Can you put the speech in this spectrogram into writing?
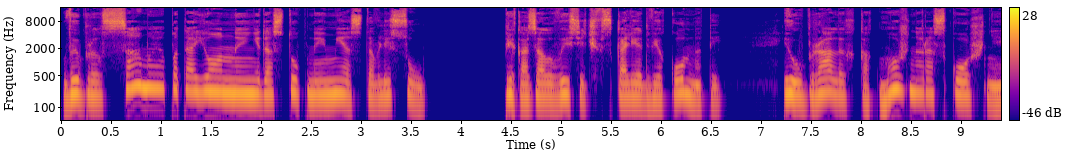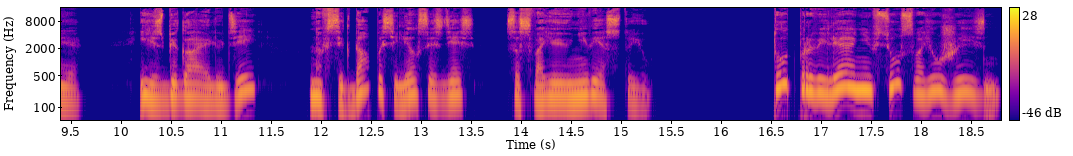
выбрал самое потаенное и недоступное место в лесу, приказал высечь в скале две комнаты и убрал их как можно роскошнее, и, избегая людей, навсегда поселился здесь со своей невестою. Тут провели они всю свою жизнь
